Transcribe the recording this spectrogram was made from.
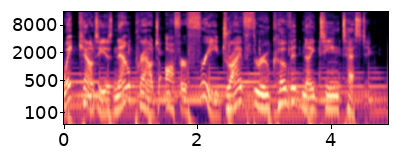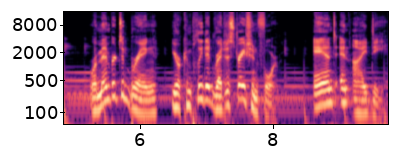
Wake County is now proud to offer free drive-through COVID-19 testing. Remember to bring your completed registration form and an ID.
